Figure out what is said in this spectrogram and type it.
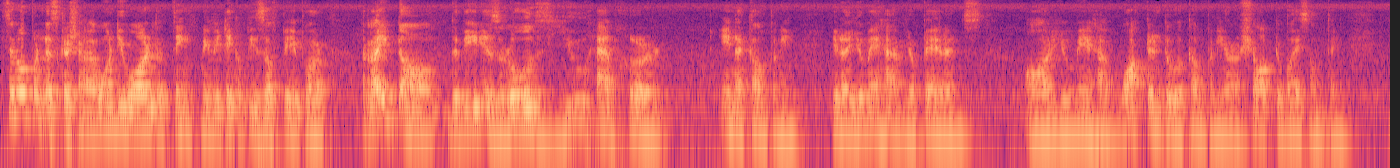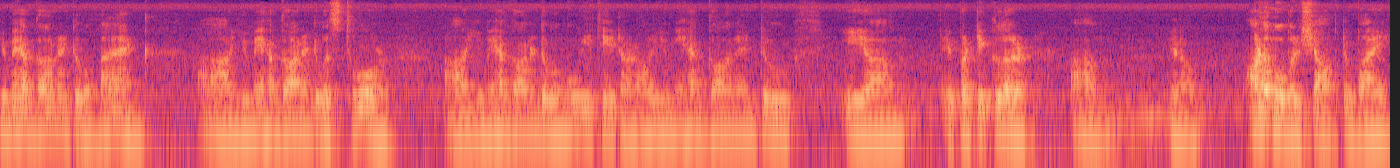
It's an open discussion. I want you all to think maybe take a piece of paper write down the various roles you have heard in a company. You know you may have your parents or you may have walked into a company or a shop to buy something. You may have gone into a bank Uh, you may have gone into a store. Uh, you may have gone into a movie theater, or you may have gone into a, um, a particular, um, you know, automobile shop to buy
